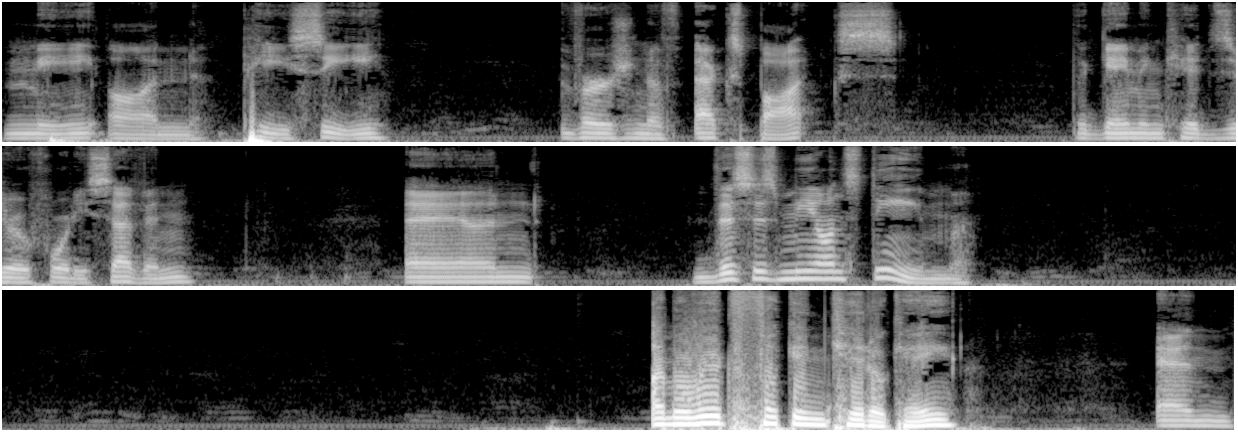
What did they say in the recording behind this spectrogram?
me on PC version of Xbox, the Gaming Kid 047, and this is me on Steam. I'm a weird fucking kid, okay? And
